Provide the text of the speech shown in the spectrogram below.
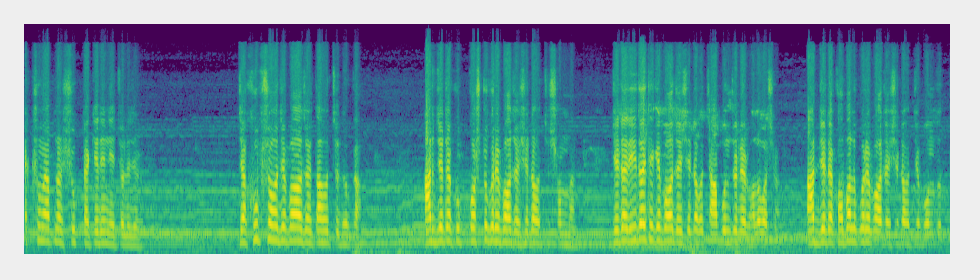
একসময় আপনার সুখটা কেড়ে নিয়ে চলে যাবে। যা খুব সহজে পাওয়া যায় তা হচ্ছে ধোকা। আর যেটা খুব কষ্ট করে পাওয়া যায় সেটা হচ্ছে সম্মান। যেটা হৃদয় থেকে পাওয়া যায় সেটা হচ্ছে আপনজনের ভালোবাসা। আর যেটা কপাল করে পাওয়া যায় সেটা হচ্ছে বন্ধুত্ব।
